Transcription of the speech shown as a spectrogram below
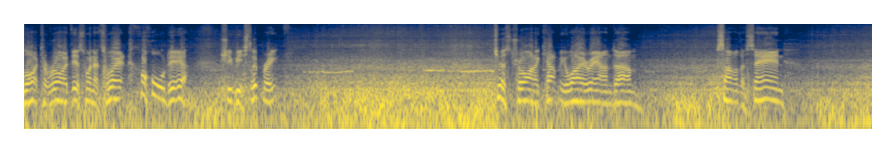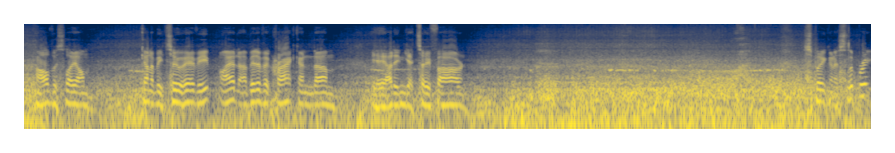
like to ride this when it's wet. Oh dear, she'd be slippery. Just trying to cut my way around um, some of the sand. Obviously I'm going to be too heavy. I had a bit of a crack and um, yeah, I didn't get too far. And speaking of slippery,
